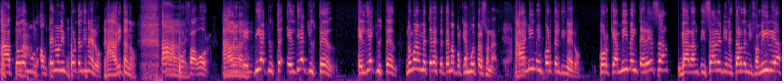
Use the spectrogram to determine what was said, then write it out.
A todo el mundo. ¿A usted no le importa el dinero? ahorita no. Ah, por favor. Ahorita el día que usted, el día que usted, el día que usted, no me voy a meter a este tema porque es muy personal. A, mí me importa el dinero, porque a mí me interesa garantizar el bienestar de mi familia,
